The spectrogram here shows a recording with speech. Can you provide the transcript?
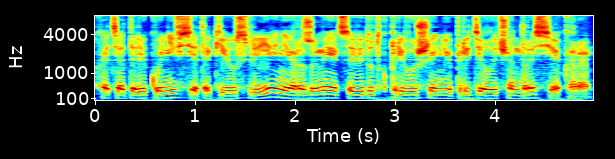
хотя далеко не все такие слияния, разумеется, ведут к превышению предела Чандрасекара.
